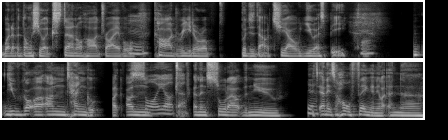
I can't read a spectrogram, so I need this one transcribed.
whatever 东西 or external hard drive or 嗯 card reader or 不知道需要 USB. 对啊， You've got to untangle like un 所有的 and then sort out the new. Yeah. It's, and it's a whole thing, and you're like, uh, no,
